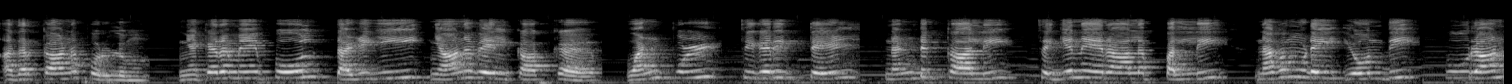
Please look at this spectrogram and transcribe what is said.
அதற்கான பொருளும். ஞகரமே போல் தழுகி ஞானவேல் காக்க வன்புள் சிகரித்தேள் நண்டுக்காலி செய்ய நேரால பள்ளி நகமுடை யோந்தி பூரான்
